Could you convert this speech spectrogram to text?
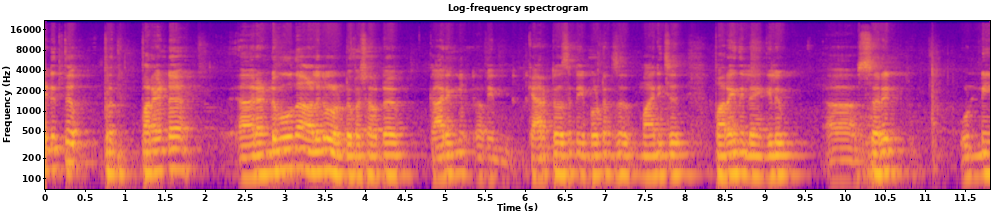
എടുത്ത് പറയേണ്ട രണ്ട് മൂന്ന് ആളുകളുണ്ട്. പക്ഷെ അവരുടെ കാര്യങ്ങൾ ഐ മീൻ ക്യാരക്ടേഴ്സിന്റെ ഇമ്പോർട്ടൻസ് മാനിച്ച് പറയുന്നില്ല. എങ്കിലും സെറിൻ ഉണ്ണി.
